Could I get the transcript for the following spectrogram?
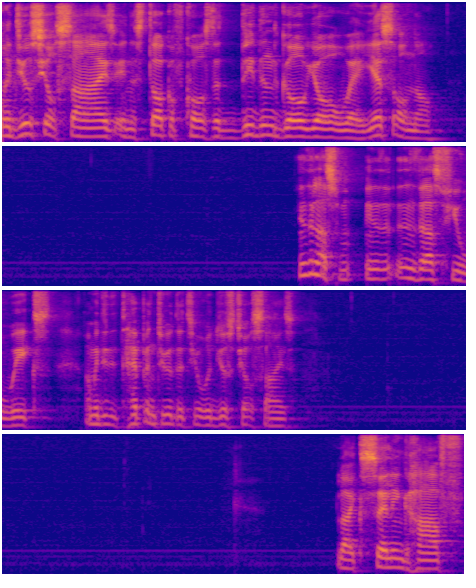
reduce your size in a stock, of course, that didn't go your way? Yes or no? In the last in the, in the last few weeks? I mean, did it happen to you that you reduced your size? Like selling half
